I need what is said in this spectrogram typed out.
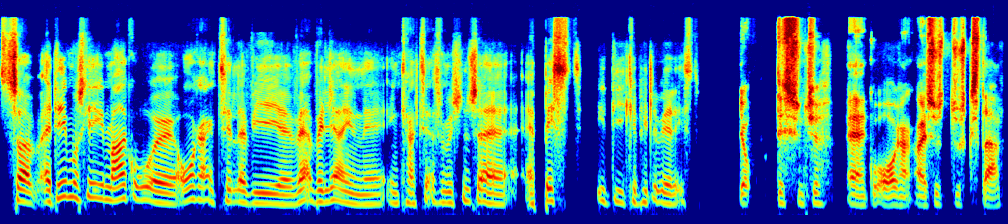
så er det måske en meget god øh, overgang til, at vi øh, hver vælger en, øh, en karakter, som vi synes er, er bedst i de kapitler, vi har læst. Jo, det synes jeg er en god overgang, og jeg synes, du skal starte.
